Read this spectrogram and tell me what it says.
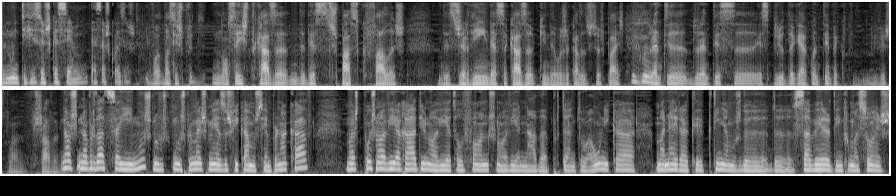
muito difícil esquecer-me dessas coisas. E vo- vocês não saíste de casa de- desse espaço que falas, desse jardim, dessa casa, que ainda é hoje a casa dos teus pais, Uhum. durante, durante esse, esse período da guerra. Quanto tempo é que viveste lá fechada? Nós, na verdade, saímos, nos, nos primeiros meses ficámos sempre na cave, mas depois não havia rádio, não havia telefones, não havia nada. Portanto, a única maneira que, que tínhamos de, de saber de informações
